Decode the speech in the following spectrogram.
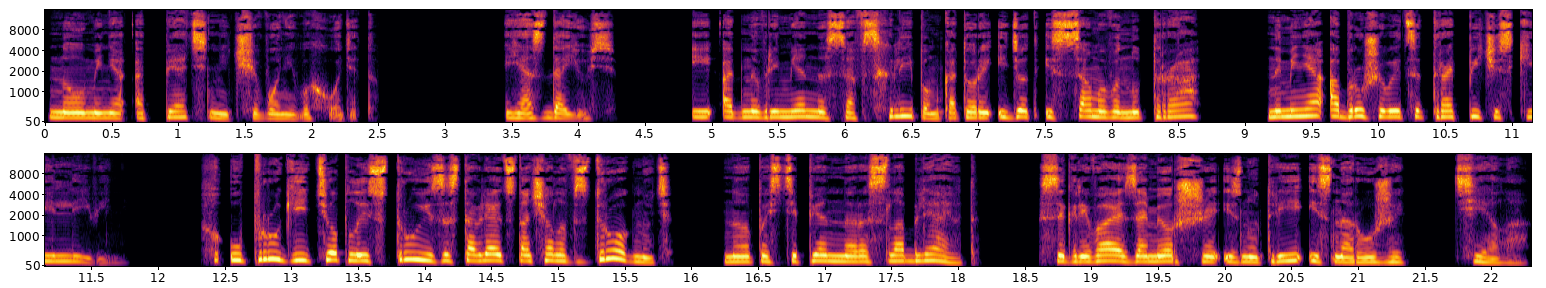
но у меня опять ничего не выходит. Я сдаюсь. И одновременно со всхлипом, который идет из самого нутра, на меня обрушивается тропический ливень. Упругие теплые струи заставляют сначала вздрогнуть, но постепенно расслабляют, согревая замерзшее изнутри и снаружи тело.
